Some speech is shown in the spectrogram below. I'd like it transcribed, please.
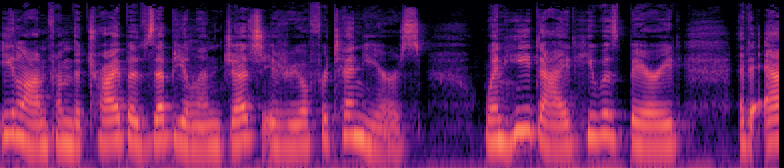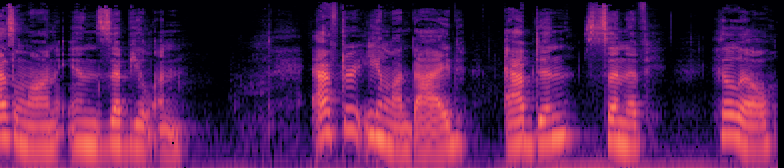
Elon from the tribe of Zebulun judged Israel for ten years. When he died, he was buried at Aijalon in Zebulun. After Elon died, Abdon, son of Hillel,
